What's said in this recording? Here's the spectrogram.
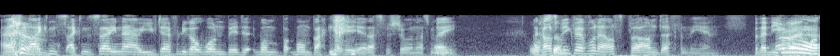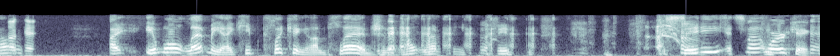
And I can I can say now, you've definitely got one bid, one one backer here. That's for sure, and that's me. I can't speak for everyone else, but I'm definitely in. But then you. Oh, Alright, well. okay. I it won't let me. I keep clicking on pledge and it won't let me. I mean, see, it's not working.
